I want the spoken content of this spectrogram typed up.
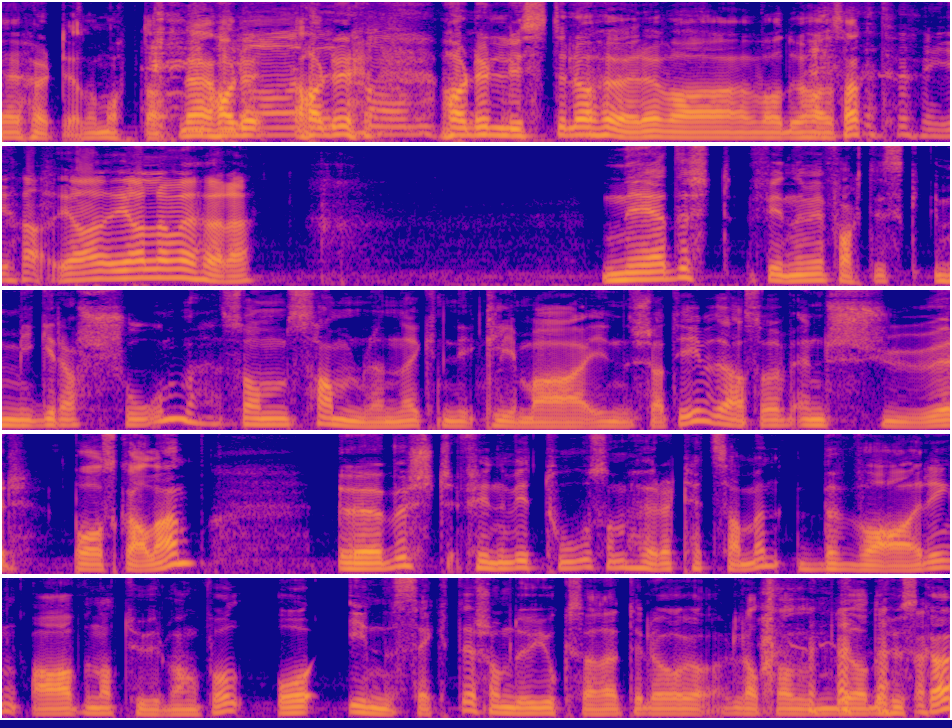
hørte gjennom opptakene. Har, har, har, du lyst til å høre hva, hva du har sagt? ja, ja, ja, la meg høre. Nederst finner vi faktisk migrasjon som samlende klimainitiativ. Det er altså en sjuer på skalaen. Øverst finner vi to som hører tett sammen. Bevaring av naturmangfold og insekter, som du juksa deg til å late som du hadde huska.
